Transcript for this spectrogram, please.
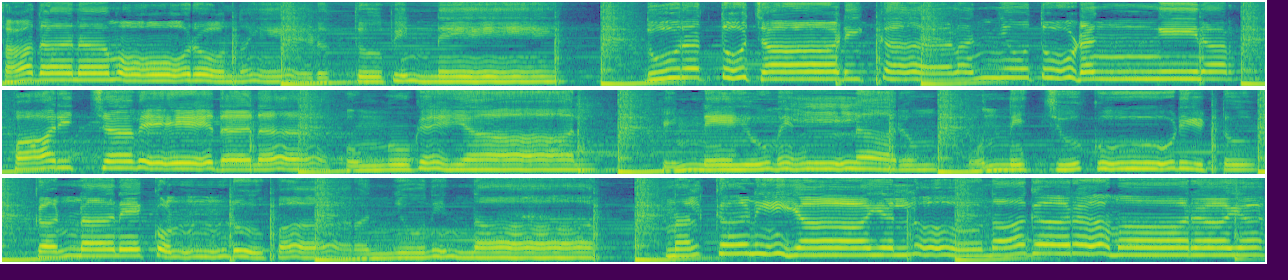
സാധനമോരോന്നെടുത്തു പിന്നെ ദൂരത്തു ചാടിക്കളഞ്ഞു തുടങ്ങിനാർ. പാരിച്ച വേദന പൊങ്ങുകയാൽ പിന്നെയുമെല്ലാരും ഒന്നിച്ചു കൂടിട്ടു കണ്ണനെ കൊണ്ടു പറഞ്ഞു നിന്നാർ. നൽകണിയായല്ലോ നാഗരമാരായ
